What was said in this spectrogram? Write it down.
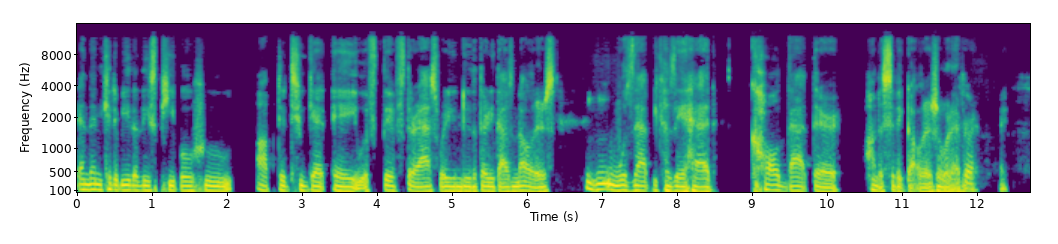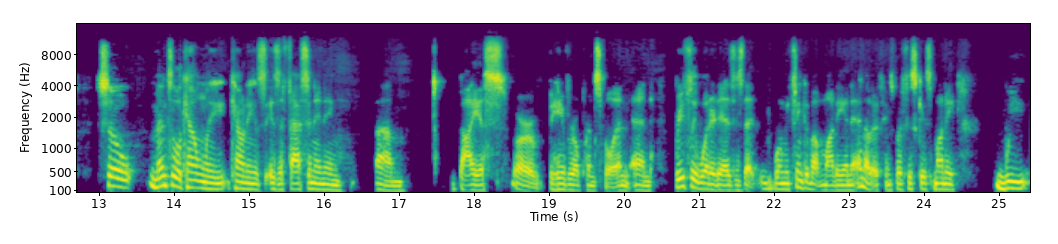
and then could it be that these people who opted to get a if if they're asked where you can do the thirty thousand dollars, mm-hmm. was that because they had called that their Honda Civic dollars or whatever? Sure. Right? So mental accounting is, is a fascinating um, bias or behavioral principle, and and briefly what it is is that when we think about money and, and other things, but in this case money, we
